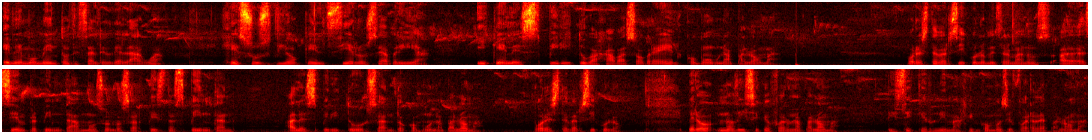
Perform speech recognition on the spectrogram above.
En el momento de salir del agua, Jesús vio que el cielo se abría y que el Espíritu bajaba sobre él como una paloma. Por este versículo, mis hermanos, ah, siempre pintamos o los artistas pintan al Espíritu Santo como una paloma, por este versículo. Pero no dice que fuera una paloma, dice que era una imagen como si fuera de paloma.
